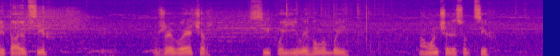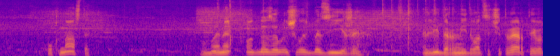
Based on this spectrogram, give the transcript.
Вітаю всіх. Вже вечір. Всі поїли голуби. А вон через от пухнастих у мене одне залишилось без їжі. Лідер мій 24-й. От,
